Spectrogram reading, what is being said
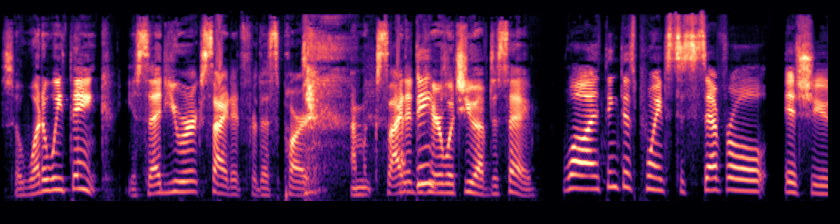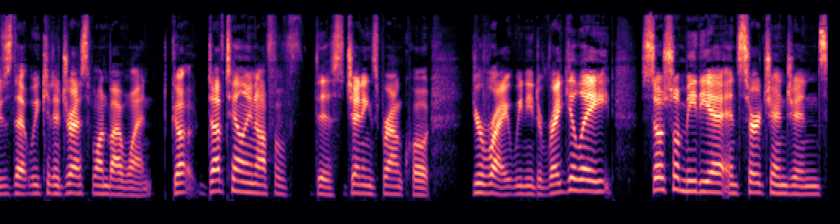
So, what do we think? You said you were excited for this part. I'm excited to hear what you have to say. Well, I think this points to several issues that we can address one by one. Go, dovetailing off of this Jennings Brown quote, you're right. We need to regulate social media and search engines,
